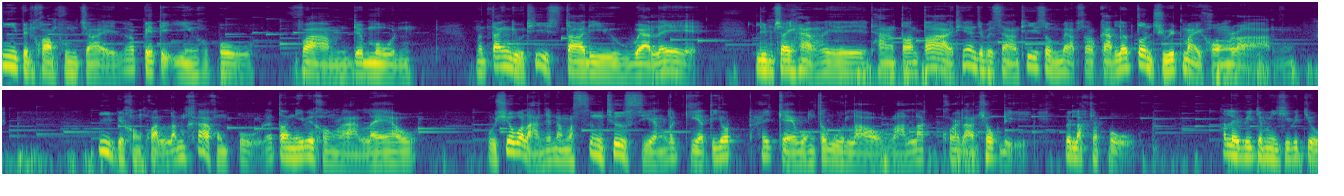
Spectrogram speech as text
นี่เป็นความภูมิใจและเปติอิงของปู่ฟาร์มเดอะมูนมันตั้งอยู่ที่สตาร์ดิวแวลเล่ริมชายหาดทะเลทางตอนใต้ที่นั่นจะเป็นสถานที่สมแบบสำหรับการเริ่มต้นชีวิตใหม่ของหลาน นี่เป็นของขวัญล้ำค่าของปู่ และตอนนี้เป็นของหลานแล้ว ปู่เชื่อว่าหลานจะนำมาซึ่งชื่อเสียงและเกียรติยศให้แก่วงตระกูลเราหลานรักคอยหลานโชคดีด้วยรักจากปู่ ถ้าเลวิทจะมีชีวิตอยู่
